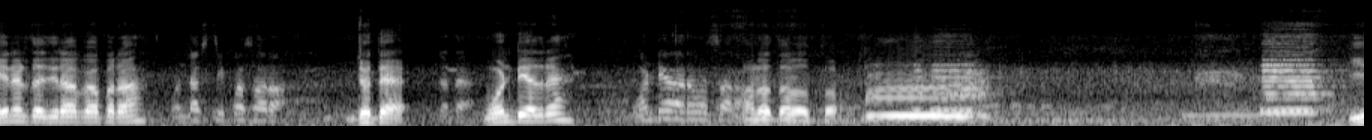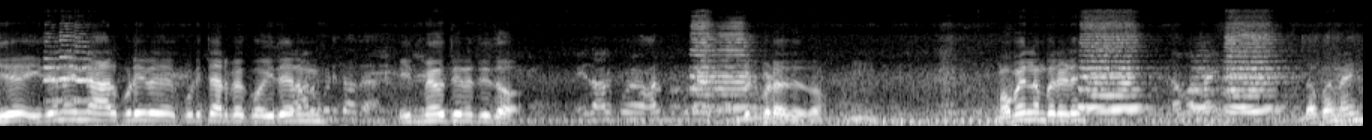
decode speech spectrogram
ಏನು ಹೇಳ್ತಾ ಇದ್ದೀರಾ ವ್ಯಾಪಾರ? ಒಂದು ಲಕ್ಷದ ಇಪ್ಪತ್ತು ಸಾವಿರ. ಜೊತೆ ಒಂಟಿ ಆದರೆ? ಅರವತ್ತರವತ್ತು ಅರವತ್ತು ಅರವತ್ತು ಇದೇ ಇದೇನೋ ಇನ್ನು ಹಾಲು ಕುಡಿ ಕುಡಿತಾ ಇರಬೇಕು. ಇದೇ ನಮ್ಮ ಇದು. ಮೇವು ತಿನ್ನುತ್ತಿದ್ದು ಬಿಟ್ಬಿಡೋದಿದು. ಹ್ಞೂ ಮೊಬೈಲ್ ನಂಬರ್ ಹೇಳಿ. Double nine.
